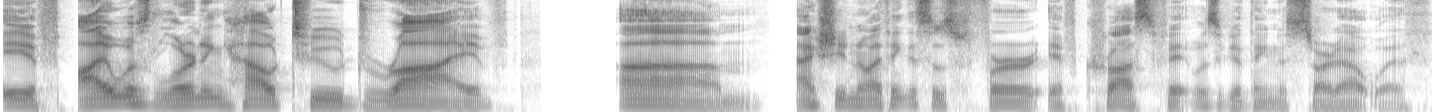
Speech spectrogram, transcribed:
if I was learning how to drive, um, actually no, I think this was for if CrossFit was a good thing to start out with.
